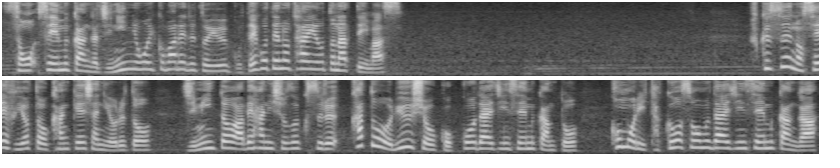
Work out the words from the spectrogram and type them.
政務官が辞任に追い込まれるという後手後手の対応となっています。複数の政府与党関係者によると、自民党安倍派に所属する加藤隆翔国交大臣政務官と小森拓夫総務大臣政務官が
